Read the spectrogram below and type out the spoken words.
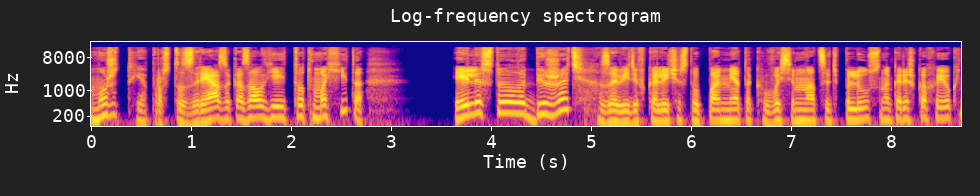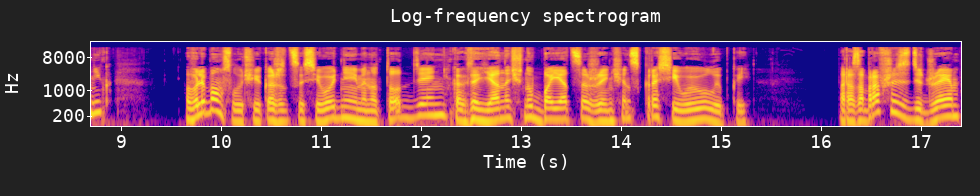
может, я просто зря заказал ей тот мохито? Или стоило бежать, завидев количество пометок 18+, на корешках ее книг? В любом случае, кажется, сегодня именно тот день, когда я начну бояться женщин с красивой улыбкой. Разобравшись с диджеем,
